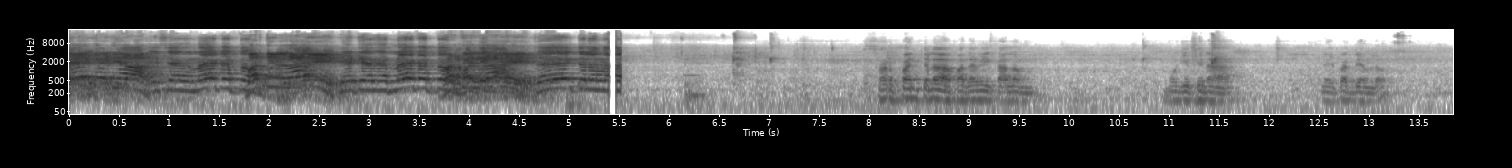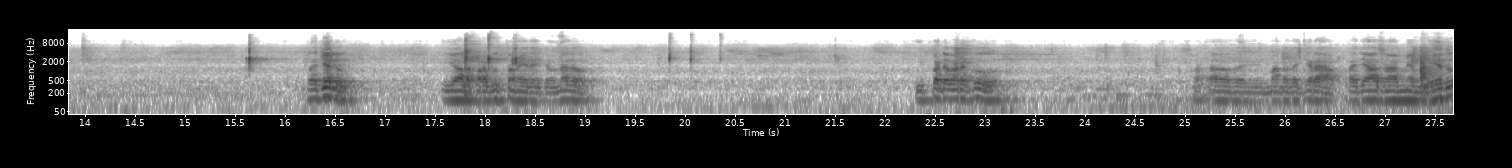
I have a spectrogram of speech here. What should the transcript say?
జై జై కేటీఆర్. కేసీఆర్ గారి నాయకత్వం వర్ధిల్లాలి. కేటీఆర్ గారి నాయకత్వం. వర్ధిల్లాలి. జై తెలంగాణ. సర్పంచ్ల పదవీ కాలం ముగిసిన నేపథ్యంలో ప్రజలు ఇవాళ ప్రభుత్వం ఏదైతే ఉన్నదో ఇప్పటి వరకు మన దగ్గర ప్రజాస్వామ్యం లేదు.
